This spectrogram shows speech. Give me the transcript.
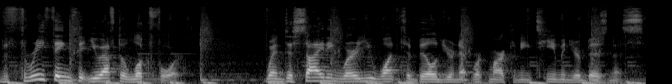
the three things that you have to look for when deciding where you want to build your network marketing team and your business.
